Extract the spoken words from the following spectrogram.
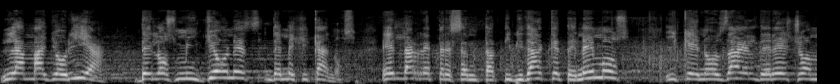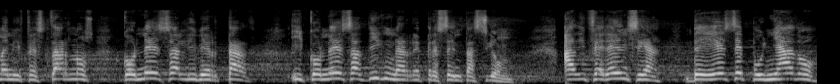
La mayoría de los millones de mexicanos es la representatividad que tenemos y que nos da el derecho a manifestarnos con esa libertad y con esa digna representación a diferencia de ese puñado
